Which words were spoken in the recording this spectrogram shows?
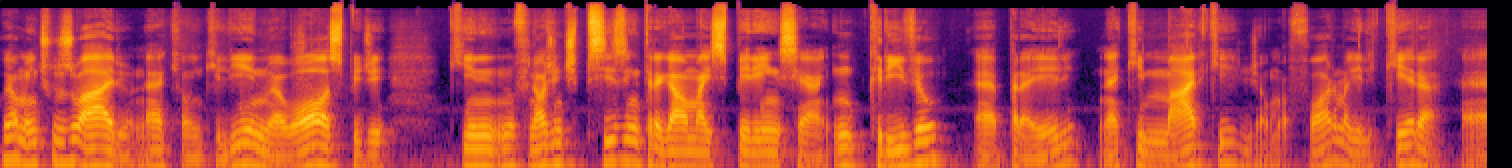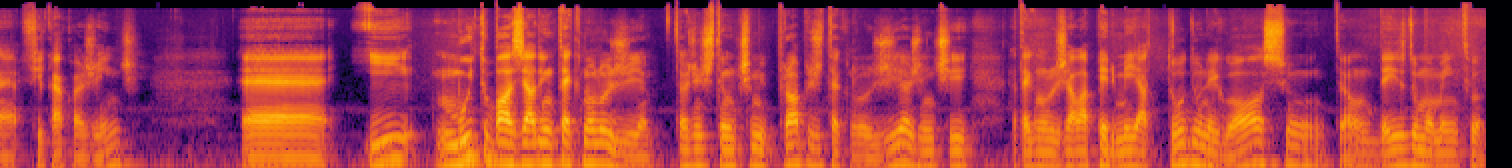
realmente o usuário, né, que é o inquilino, é o hóspede, que no final a gente precisa entregar uma experiência incrível é, para ele, né, que marque de alguma forma, ele queira é, ficar com a gente. É, e muito baseado em tecnologia. Então a gente tem um time próprio de tecnologia, a gente a tecnologia ela permeia todo o negócio, então desde o momento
